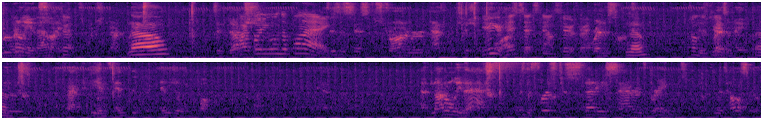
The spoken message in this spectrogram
Brilliant scientist, which is not No? It's a I thought you wanted the flag. physicist, astronomer, mathematician, Yeah, your headset's downstairs, right? Renaissance. No? It's on the chair. resume Oh. includes the fact that he invented the pendulum clock. Yeah. And not only that, he was the first to study Saturn's rings from a telescope.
